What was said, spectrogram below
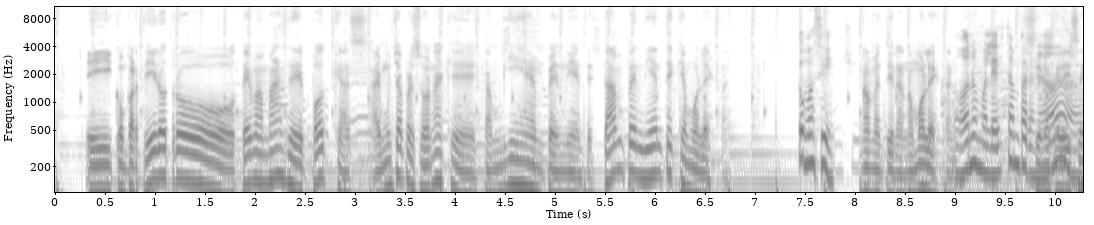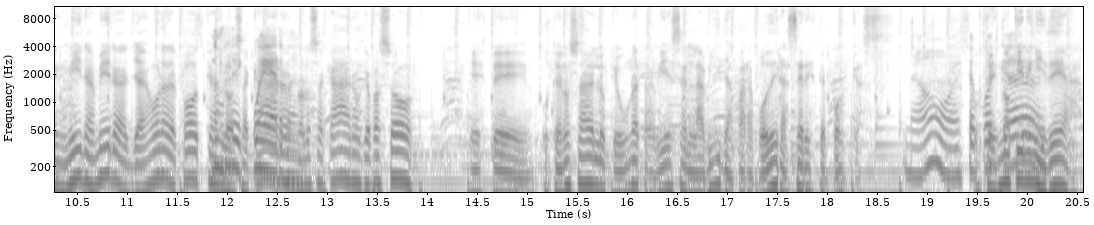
Y compartir otro tema más de podcast. Hay muchas personas que están bien pendientes. Tan pendientes que molestan. ¿Cómo así? No, mentira, no molestan. No, no molestan para sino nada. que dicen, mira, mira, ya es hora del podcast, Nos lo sacaron, no lo sacaron, ¿qué pasó? Este, usted no sabe lo que uno atraviesa en la vida para poder hacer este podcast. No, este Ustedes no tienen idea.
